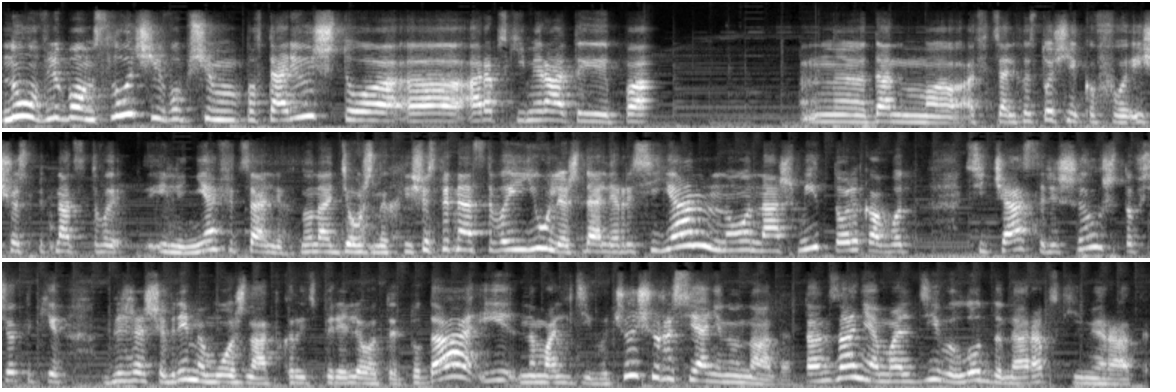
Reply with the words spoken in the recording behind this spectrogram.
Ну, в любом случае, в общем, повторюсь, что э, Арабские Эмираты по данным э, официальных источников, еще с 15 или неофициальных, но надежных, еще с 15 июля ждали россиян, но наш МИД только вот сейчас решил, что все-таки в ближайшее время можно открыть перелеты туда и на Мальдивы. Что еще россиянину надо? Танзания, Мальдивы, Лондон, Арабские Эмираты,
